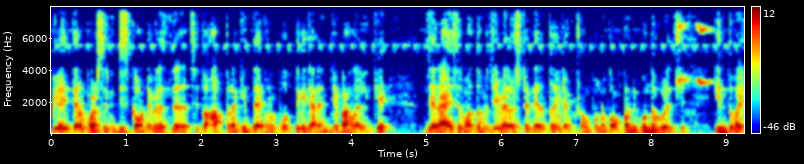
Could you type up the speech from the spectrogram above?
প্রায় তেরো পার্সেন্ট ডিসকাউন্টে ব্যালেন্স নেওয়া যাচ্ছে। তো আপনারা কিন্তু এখনও প্রত্যেকে জানেন যে বাংলা লিঙ্কে যে রাইসের মাধ্যমে যে ব্যালেন্সটা নেওয়া যেত, এটা সম্পূর্ণ কোম্পানি বন্ধ করেছে কিন্তু ভাই,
